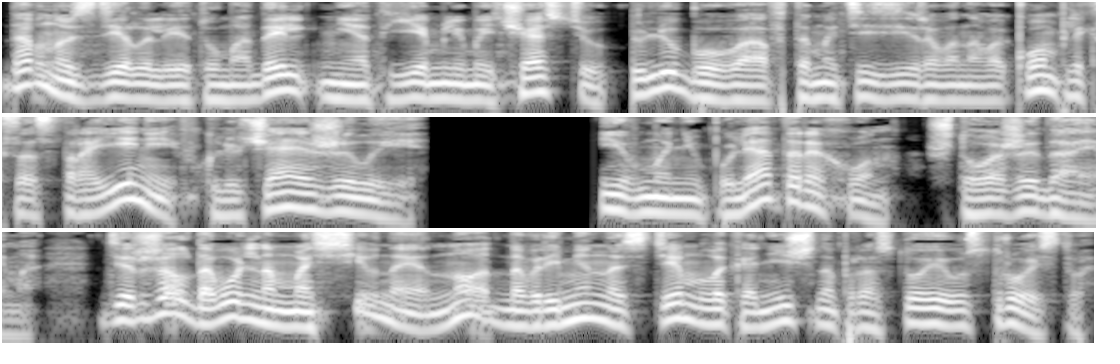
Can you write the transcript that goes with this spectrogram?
давно сделали эту модель неотъемлемой частью любого автоматизированного комплекса строений, включая жилые. И в манипуляторах он, что ожидаемо, держал довольно массивное, но одновременно с тем лаконично простое устройство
